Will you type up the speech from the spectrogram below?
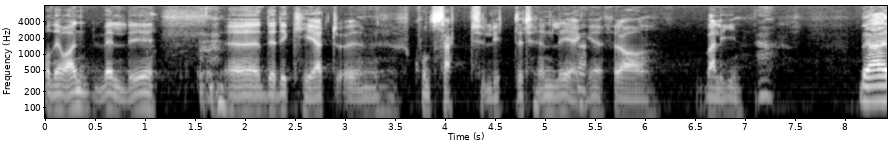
Og det var en veldig eh, dedikert eh, konsertlytter, en lege fra Berlin. Det er,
